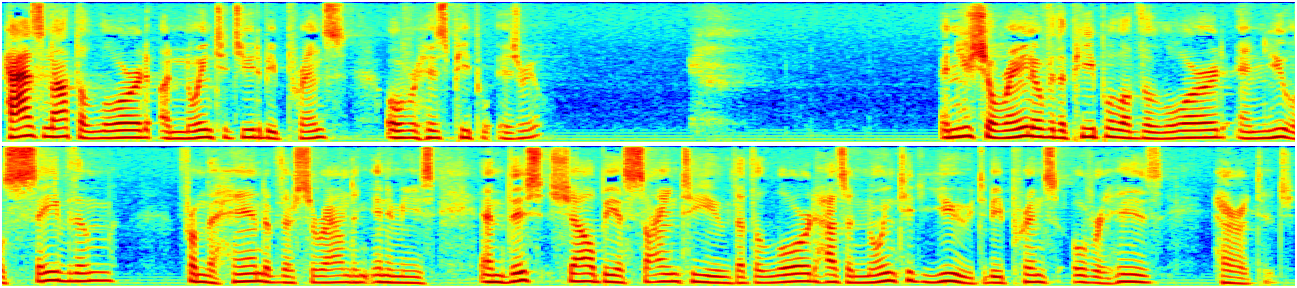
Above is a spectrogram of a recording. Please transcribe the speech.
Has not the Lord anointed you to be prince over his people Israel? And you shall reign over the people of the Lord, and you will save them from the hand of their surrounding enemies. And this shall be a sign to you that the Lord has anointed you to be prince over his heritage.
